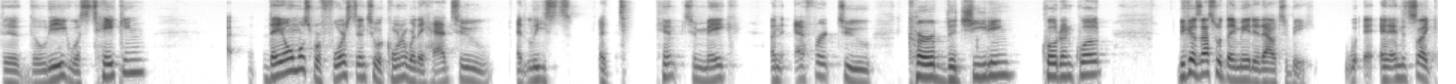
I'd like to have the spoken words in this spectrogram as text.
the, the league was taking, they almost were forced into a corner where they had to at least attempt to make an effort to curb the cheating, quote unquote because that's what they made it out to be. And, and it's like,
